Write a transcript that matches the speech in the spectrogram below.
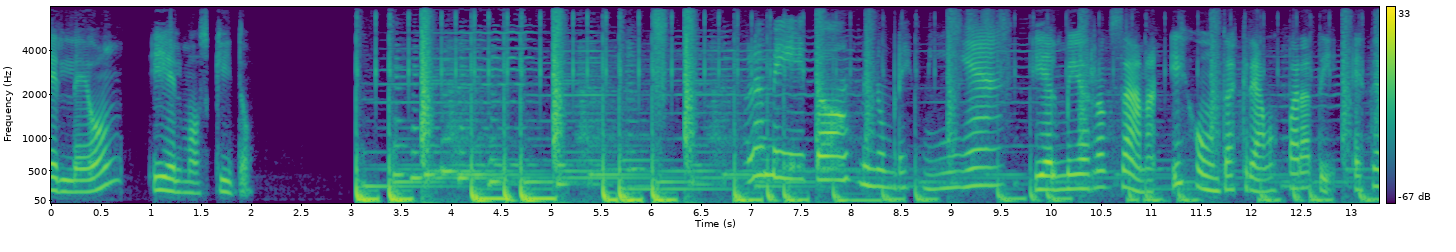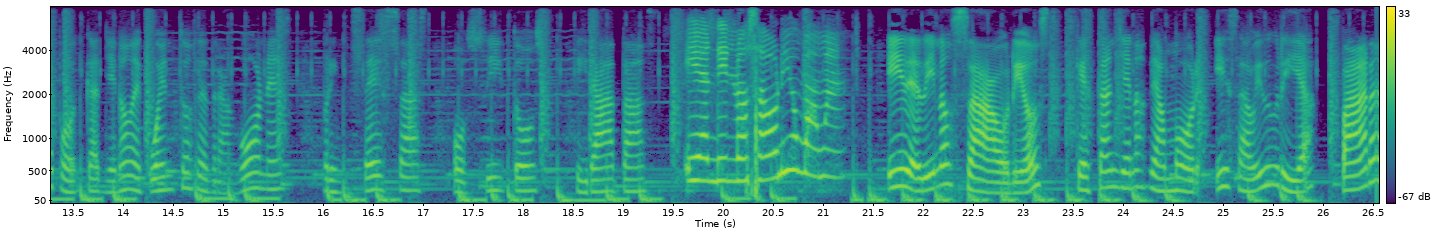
El león y el mosquito. Hola amiguitos, mi nombre es Mía. Y el mío es Roxana y juntas creamos para ti este podcast lleno de cuentos de dragones, princesas, ositos, piratas Y el dinosaurio, mamá. y de dinosaurios que están llenos de amor y sabiduría para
